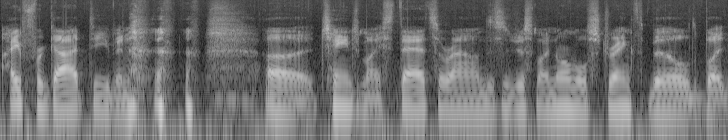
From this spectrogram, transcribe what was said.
I forgot to even uh, change my stats around. This is just my normal strength build, but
